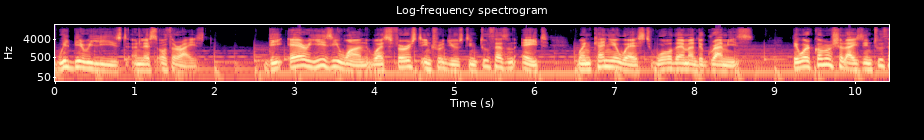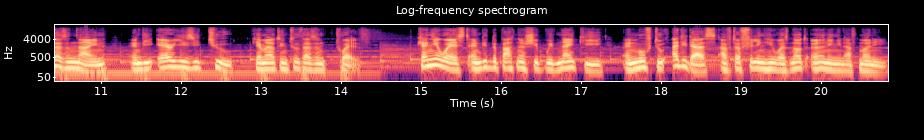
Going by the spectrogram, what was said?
will be released unless authorized. The Air Yeezy 1 was first introduced in 2008 when Kanye West wore them at the Grammys. They were commercialized in 2009 and the Air Yeezy 2 came out in 2012. Kanye West ended the partnership with Nike and moved to Adidas after feeling he was not earning enough money.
